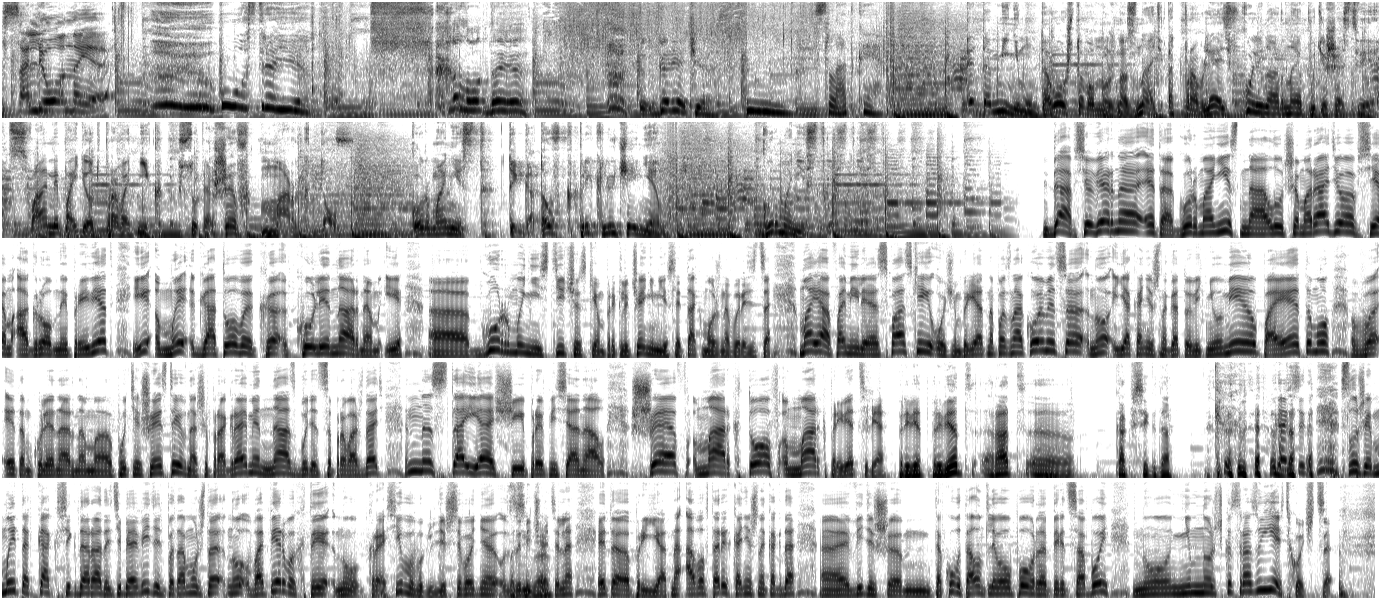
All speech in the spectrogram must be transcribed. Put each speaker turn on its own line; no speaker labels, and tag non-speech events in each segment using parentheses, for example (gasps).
Соленое! Острое!
Холодное. Горячее.
Сладкое.
Это минимум того, что вам нужно знать, отправляясь в кулинарное путешествие. С вами пойдет проводник, супершеф Марк Тов. Гурманист, ты готов к приключениям? Гурманист.
Да, все верно, это Гурманист на лучшем радио. Всем огромный привет, и мы готовы к кулинарным и э, гурманистическим приключениям, если так можно выразиться. Моя фамилия Спаский, очень приятно познакомиться, но я, конечно, готовить не умею, поэтому в этом кулинарном э, путешествии в нашей программе нас будет сопровождать настоящий профессионал, шеф Марк Тов. Марк, привет тебе.
Привет, привет. Рад, э, как всегда.
Слушай, мы-то как всегда рады тебя видеть, потому что, ну, во-первых, ты, ну, красиво выглядишь сегодня, замечательно, это приятно. А во-вторых, конечно, когда э, видишь э, такого талантливого повара перед собой, ну, немножечко сразу есть хочется.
